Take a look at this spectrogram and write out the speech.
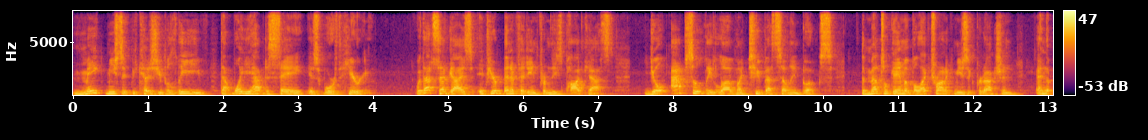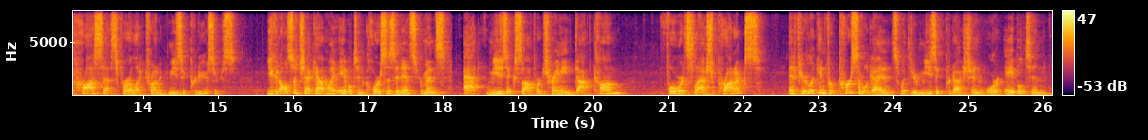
Make music because you believe that what you have to say is worth hearing. With that said, guys, if you're benefiting from these podcasts, you'll absolutely love my two best selling books The Mental Game of Electronic Music Production and The Process for Electronic Music Producers. You can also check out my Ableton courses and instruments at musicsoftwaretraining.com forward slash products. And if you're looking for personal guidance with your music production or Ableton,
